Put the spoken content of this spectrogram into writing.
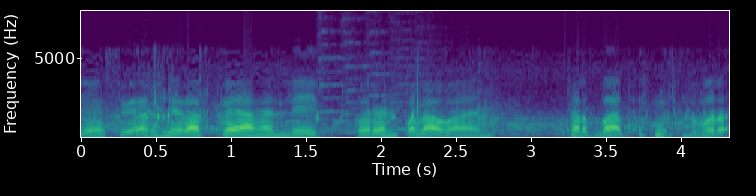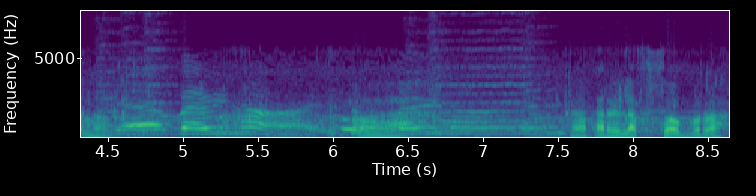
Yes, we are here at Kayangan Lake, Coron, Palawan. Sarap ba? Dumura na. yeah, very nice. Ah. Very nice. Nakaka-relax sobra.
